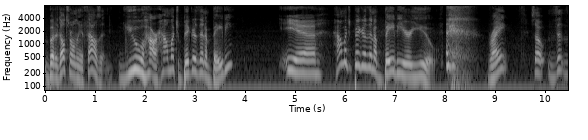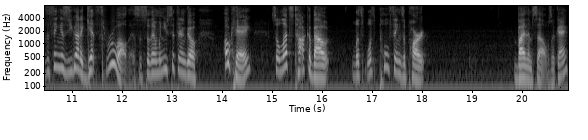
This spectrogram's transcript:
But adults are only a thousand. You are how much bigger than a baby? Yeah. How much bigger than a baby are you? right? So the the thing is you got to get through all this. So then when you sit there and go, "Okay, so let's talk about let's let's pull things apart by themselves, okay?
